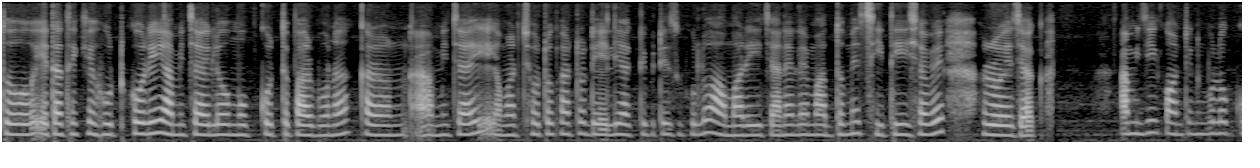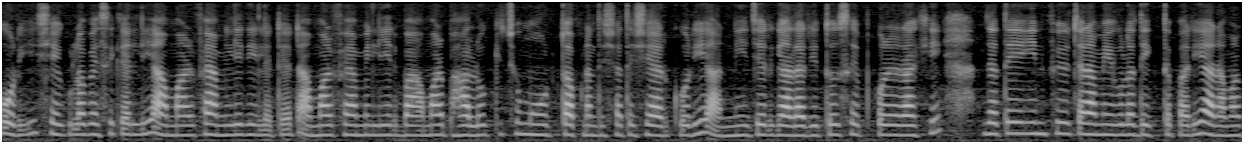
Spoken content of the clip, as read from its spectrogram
তো এটা থেকে হুট করেই আমি চাইলেও মুভ করতে পারব না। কারণ আমি চাই আমার ছোটোখাটো ডেইলি অ্যাক্টিভিটিসগুলো আমার এই চ্যানেলের মাধ্যমে স্মৃতি হিসাবে রয়ে যাক। আমি যে কন্টেন্টগুলো করি সেগুলো বেসিক্যালি আমার ফ্যামিলি রিলেটেড আমার ফ্যামিলির বা আমার ভালো কিছু মুহূর্ত আপনাদের সাথে শেয়ার করি আর নিজের গ্যালারিতেও সেভ করে রাখি। যাতে ইন ফিউচার আমি এগুলো দেখতে পারি আর আমার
